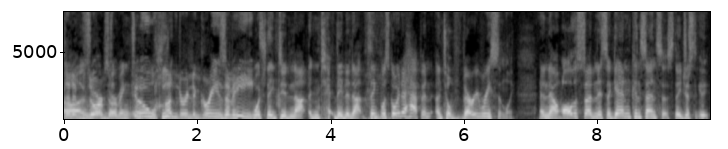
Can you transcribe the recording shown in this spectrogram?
That uh, absorbed absorbing heat, 200 degrees of heat. which they did not int- they did not think was going to happen until very recently. And now Mm-hmm. all of a sudden it's again consensus. They just it,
